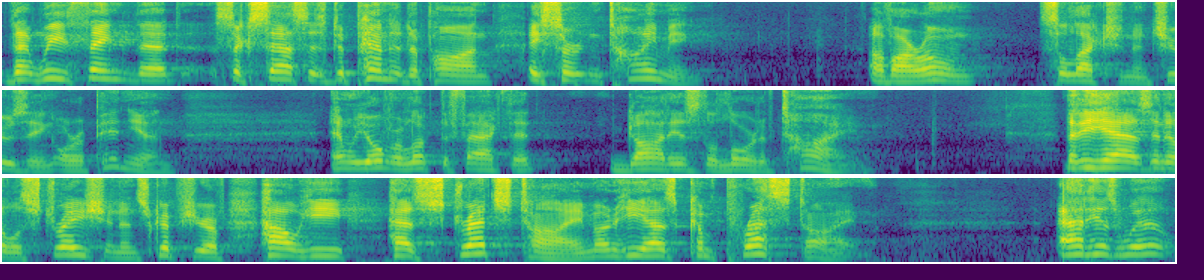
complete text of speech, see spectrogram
that we think that success is dependent upon a certain timing of our own selection and choosing or opinion. And we overlook the fact that God is the Lord of time. That he has an illustration in Scripture of how he has stretched time or he has compressed time at his will.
